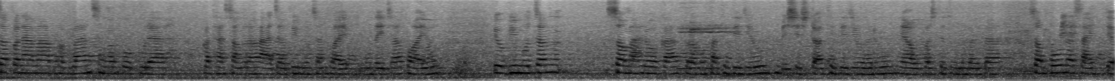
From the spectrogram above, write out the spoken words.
सपनामा भगवान्सँगको कुरा कथा सङ्ग्रह आज विमोचन भए हुँदैछ भयो। यो विमोचन समारोहका प्रमुख अतिथिज्यू विशिष्ट अतिथिज्यूहरू यहाँ उपस्थित हुनुभएका सम्पूर्ण साहित्य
